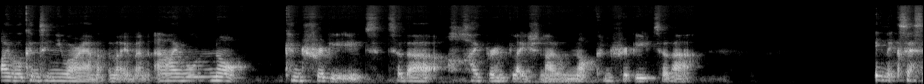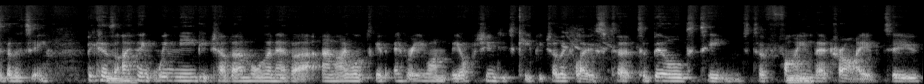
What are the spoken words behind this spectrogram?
I will continue where I am at the moment. And I will not contribute to the hyperinflation. I will not contribute to that inaccessibility because mm. I think we need each other more than ever. And I want to give everyone the opportunity to keep each other close, to, to build teams, to find mm. their tribe, to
